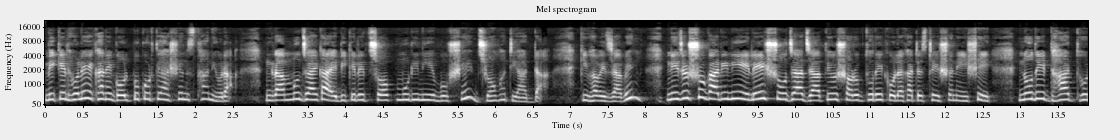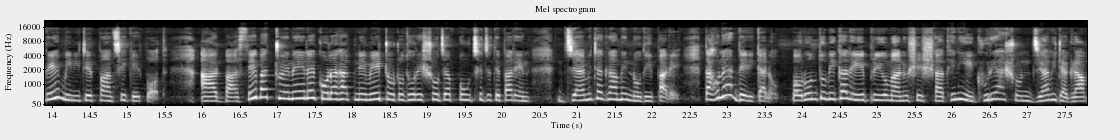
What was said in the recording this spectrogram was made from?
বিকেল হলে এখানে গল্প করতে আসেন স্থানীয়রা। গ্রাম্য জায়গায় বিকেলের চপ মুড়ি নিয়ে বসে জমাটি আড্ডা। কীভাবে যাবেন? নিজস্ব গাড়ি নিয়ে এলে সোজা জাতীয় সড়ক ধরে কোলাঘাট স্টেশনে এসে নদীর ধার ধরে মিনিটের পাঁচেকের পথ। আর বাসে বা ট্রেনে এলে কোলাঘাট নেমে টোটো ধরে সোজা পৌঁছে যেতে পারেন জ্যামিটা গ্রামের নদীর পারে তাহলে আর দেরি কেন? পরন্ত বিকালে প্রিয় মানুষের সাথে নিয়ে ঘুরে আসুন জ্যামিটা গ্রাম।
